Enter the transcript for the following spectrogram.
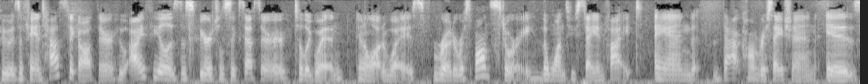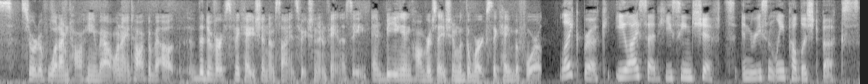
who is a fantastic author, who I feel is the spiritual successor to Le Guin in a lot of ways, wrote a response story, The Ones Who Stay and Fight. And that conversation is sort of what I'm talking about when I talk about the diversification of science fiction and fantasy and being in conversation with the works that came before. Like Brooke, Eli said he's seen shifts in recently published books.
